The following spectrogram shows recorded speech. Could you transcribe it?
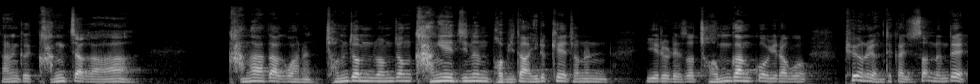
나는 그 강자가 강하다고 하는 점점 점점 강해지는 법이다. 이렇게 저는 이해를 해서 점강법이라고 표현을 연태까지 썼는데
